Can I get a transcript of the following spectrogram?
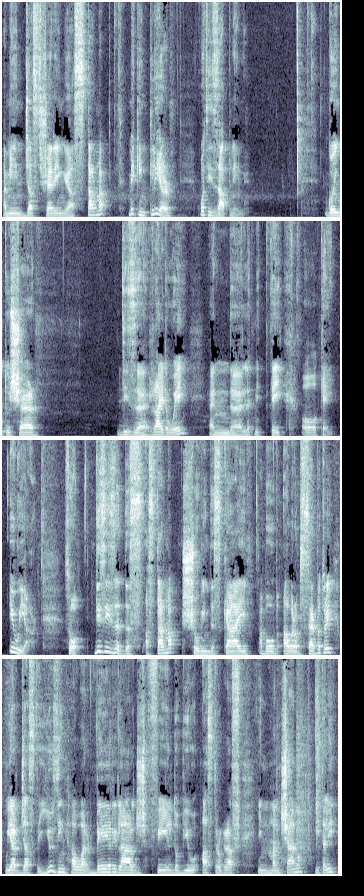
I mean, just sharing a star map, making clear what is happening. Going to share this uh, right away and uh, let me take, okay, here we are. So this is a, a star map showing the sky above our observatory. We are just using our very large field of view astrograph in Manciano, Italy,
